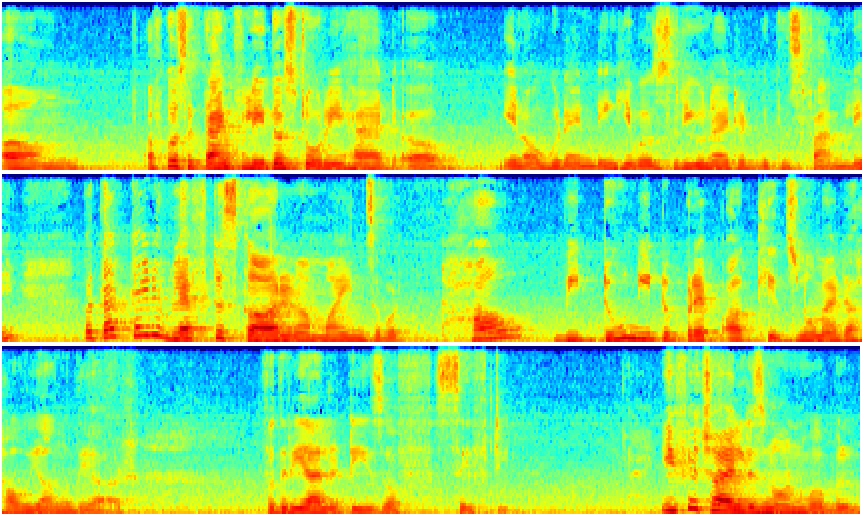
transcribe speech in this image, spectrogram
Um, of course, thankfully, the story had a you know good ending. He was reunited with his family, but that kind of left a scar in our minds about how we do need to prep our kids, no matter how young they are, for the realities of safety. If your child is nonverbal,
